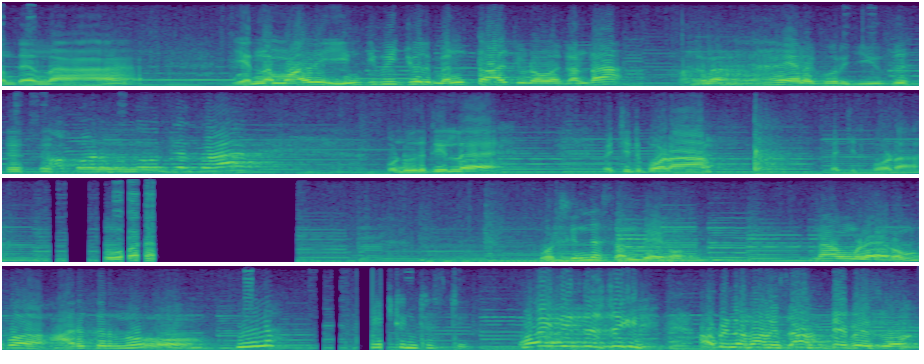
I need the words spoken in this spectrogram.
வந்தேன்னா என்ன மாதிரி இண்டிவிஜுவல் மென்டாலிட்டி உள்ளவங்க கண்டா எனக்கு ஒரு இது. வந்துட்டு இல்ல. வச்சுட்டு போடா. வச்சுட்டு போடா. ஒரு சின்ன சந்தேகம். நான் உங்களை ரொம்ப அறுக்கிறனும் இன்ட்ரெஸ்டிங் குவைட் இன்ட்ரெஸ்டிங் அப்படின்னு நாங்க சாப்பிட்டே பேசுவோம்.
